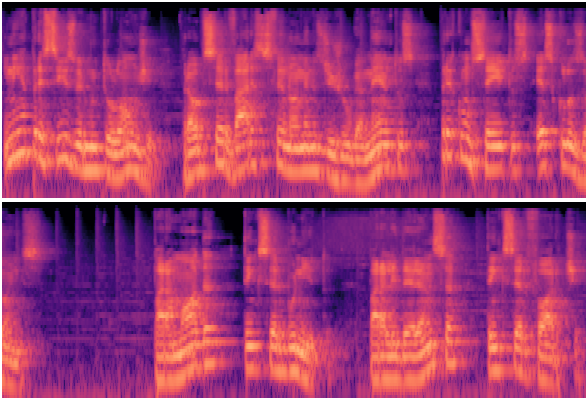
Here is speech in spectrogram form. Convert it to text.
E nem é preciso ir muito longe para observar esses fenômenos de julgamentos, preconceitos, exclusões. Para a moda, tem que ser bonito. Para a liderança, tem que ser forte.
